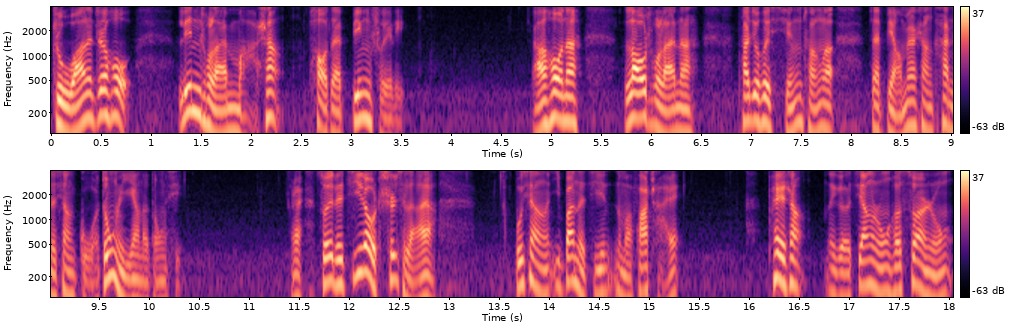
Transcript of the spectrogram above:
煮完了之后拎出来，马上泡在冰水里，然后呢捞出来呢，它就会形成了在表面上看着像果冻一样的东西。哎，所以这鸡肉吃起来啊，不像一般的鸡那么发柴。配上那个姜蓉和蒜蓉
